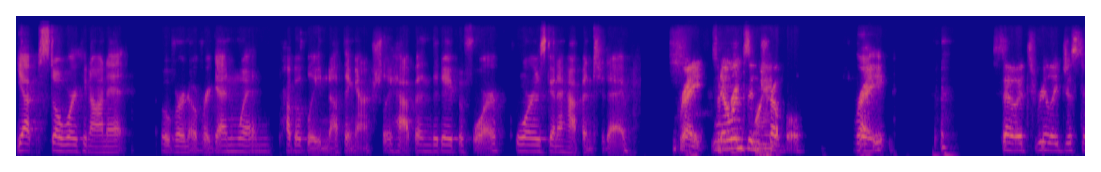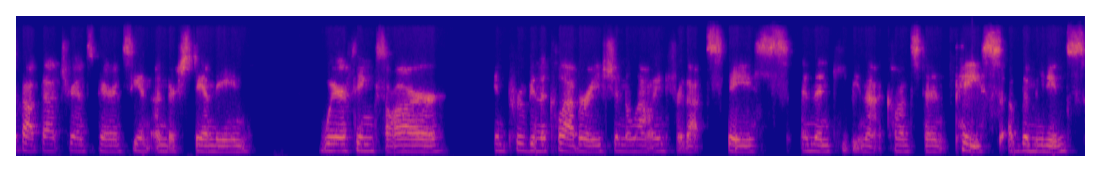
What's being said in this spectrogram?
yep still working on it over and over again when probably nothing actually happened the day before or is going to happen today. Right. No one's point. in trouble right. So it's really just about that transparency and understanding where things are, improving the collaboration, allowing for that space, and then keeping that constant pace of the meetings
